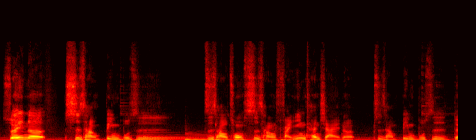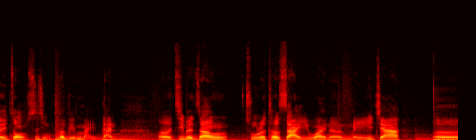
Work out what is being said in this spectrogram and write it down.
所以呢，市场并不是，至少从市场反应看起来呢，市场并不是对这种事情特别买单。呃，基本上除了特斯拉以外呢，每一家呃。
